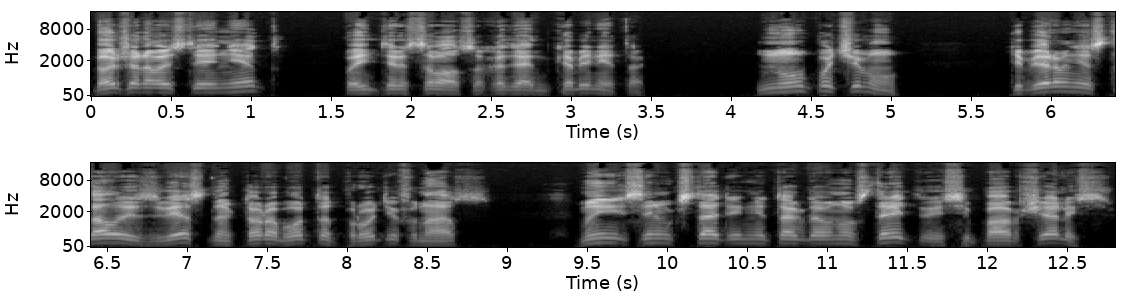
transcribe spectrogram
Больше новостей нет? Поинтересовался хозяин кабинета. Ну, почему? Теперь мне стало известно, кто работает против нас. Мы с ним, кстати, не так давно встретились и пообщались.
